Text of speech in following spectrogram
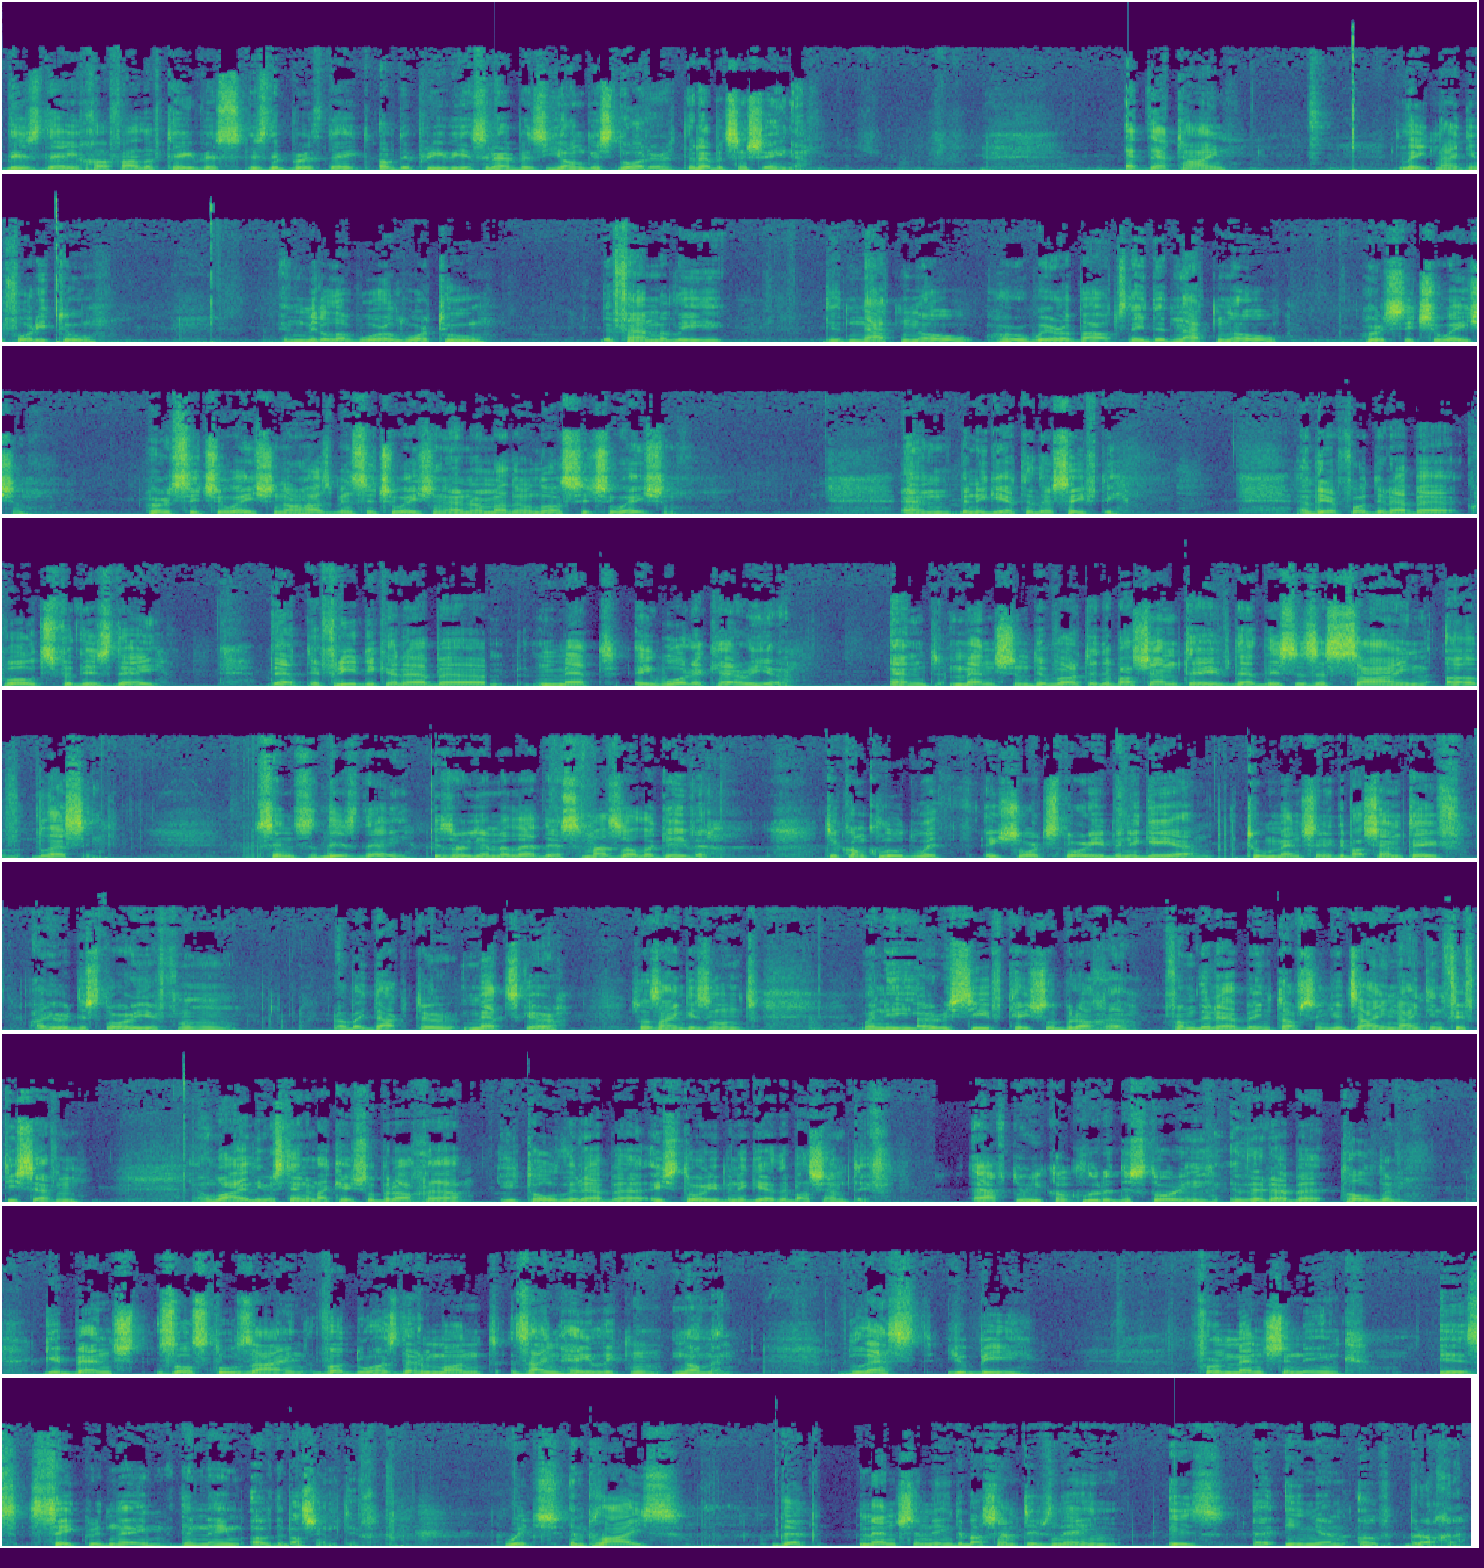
this day, Chaf Aleph Teves, is the birth date of the previous Rebbe's youngest daughter, the Rebbetzin Sheina. At that time, late 1942, in middle of World War II, the family did not know her whereabouts, they did not know her situation. Her situation, her husband's situation, and her mother in law's situation. And benegir to their safety. And therefore, the Rebbe quotes for this day that the Frierdiker Rebbe met a water carrier and mentioned the word of the Baal Tev that this is a sign of blessing. Since this day is her Yemeledes Mazola Gever. To conclude with a short story Benegia to mention the Baal Tev, I heard the story from Rabbi Dr. Metzger, so sein gesund, when he uh, received Kos Shel Bracha from the Rebbe in Tafsin Yudzai in 1957. And while he was standing by Kos Shel Bracha, he told the Rebbe a story of the Baal Tev. After he concluded the story, the Rebbe told him, Gebencht sollst du sein, wo du hast der Mond sein heiligen Nomen. Blessed you be for mentioning his sacred name, the name of the Baal Shem which implies that mentioning the Baal Shem name is an inyan of bracha.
